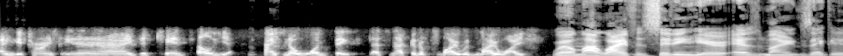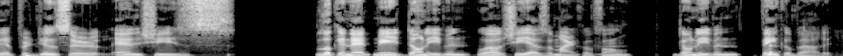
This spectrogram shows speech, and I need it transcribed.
and you're trying to say, I just can't tell you. I know one thing that's not going to fly with my wife. Well, my wife is sitting here as my executive producer, and she's looking at me. Don't even, well, she has a microphone. Don't even think about it.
